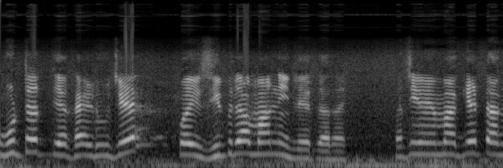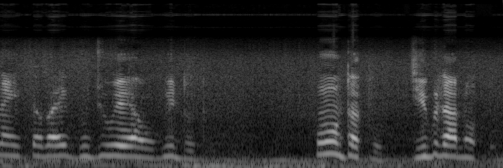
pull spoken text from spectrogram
ઊંટ જ દેખાડ્યું છે, કોઈ ઝીબ્રા માની લેતા રહે. પછી એમાં કહેતા નહીં કે ભાઈ ગુજુએ આવું કીધું ઊંટ હતું, ઝીબ્રા નહોતું.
